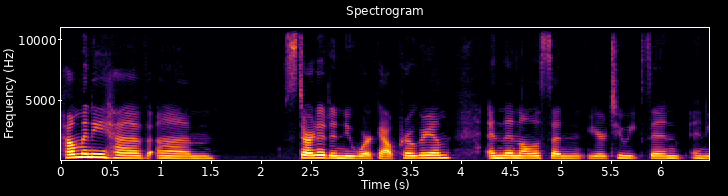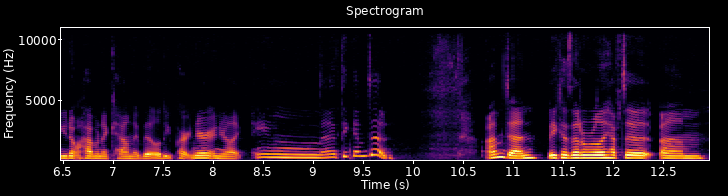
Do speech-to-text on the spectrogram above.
How many have um, started a new workout program and then all of a sudden you're two weeks in and you don't have an accountability partner and you're like, mm, I think I'm done. I'm done because I don't really have to um,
